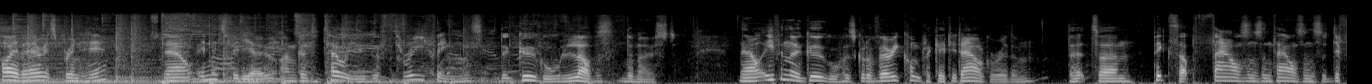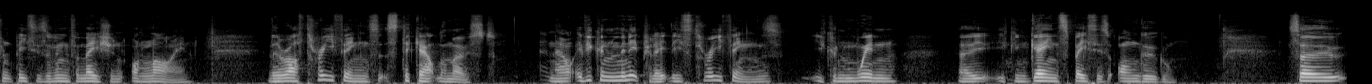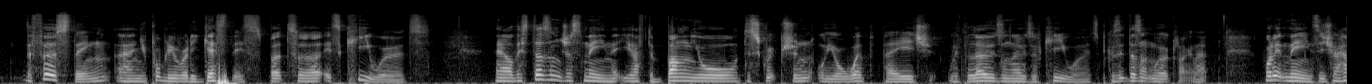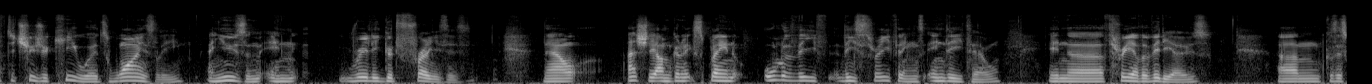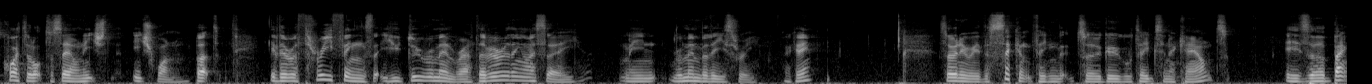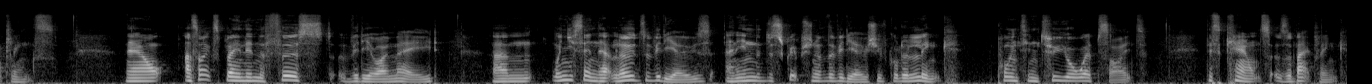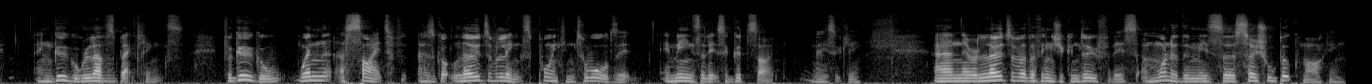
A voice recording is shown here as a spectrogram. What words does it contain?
Hi there, it's Bryn here. Now, in this video, I'm going to tell you the three things that Google loves the most. Now, even though Google has got a very complicated algorithm that um, picks up thousands and thousands of different pieces of information online, there are three things that stick out the most. Now, if you can manipulate these three things, you can win, uh, you can gain spaces on Google. So, the first thing, and you probably already guessed this, but uh, it's keywords. Now this doesn't just mean that you have to bung your description or your web page with loads and loads of keywords because it doesn't work like that. What it means is you have to choose your keywords wisely and use them in really good phrases. Now actually I'm going to explain all of the, these three things in detail in uh, three other videos um, because there's quite a lot to say on each each one but if there are three things that you do remember out of everything I say, I mean, remember these three, okay? So anyway, the second thing that uh, Google takes in account is uh, backlinks. Now, as I explained in the first video I made, um, when you send out loads of videos and in the description of the videos you've got a link pointing to your website, this counts as a backlink and Google loves backlinks. For Google, when a site has got loads of links pointing towards it, it means that it's a good site, basically. And there are loads of other things you can do for this, and one of them is uh, social bookmarking.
